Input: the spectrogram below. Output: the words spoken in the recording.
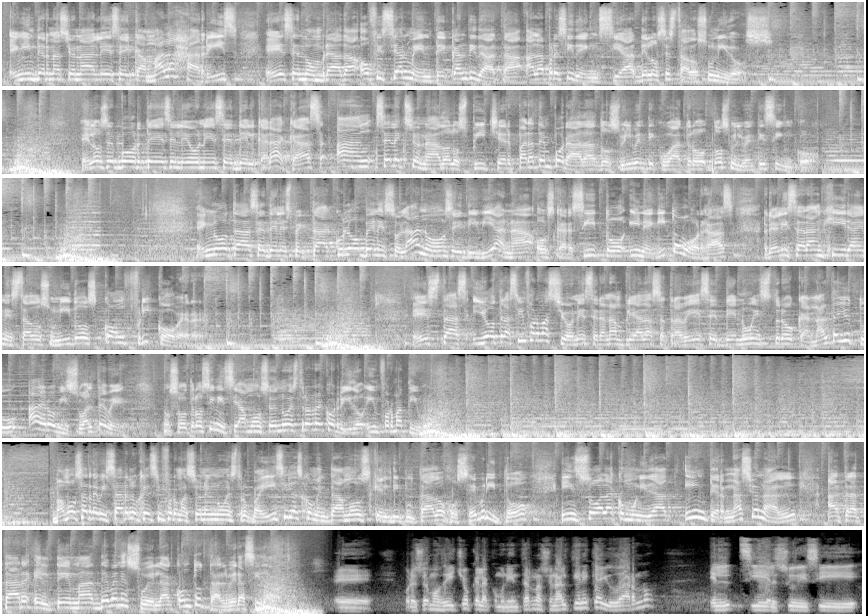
En internacionales, Kamala Harris es nombrada oficialmente candidata a la presidencia de los Estados Unidos. En los deportes, Leones del Caracas han seleccionado a los pitchers para temporada 2024-2025. En notas del espectáculo, venezolanos Diviana, Oscarcito y Neguito Borjas realizarán gira en Estados Unidos con Free Cover. Estas y otras informaciones serán ampliadas a través de nuestro canal de YouTube Aerovisual TV. Nosotros iniciamos nuestro recorrido informativo. Vamos a revisar lo que es información en nuestro país y les comentamos que el diputado José Brito instó a la comunidad internacional a tratar el tema de Venezuela con total veracidad. Eh, por eso hemos dicho que la comunidad internacional tiene que ayudarnos si,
